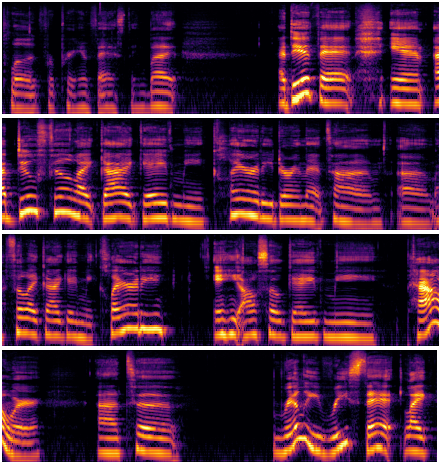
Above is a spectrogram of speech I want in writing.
plug for prayer and fasting. But I did that, and I do feel like God gave me clarity during that time. Um, I feel like God gave me clarity, and He also gave me power uh, to really reset, like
